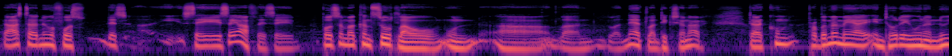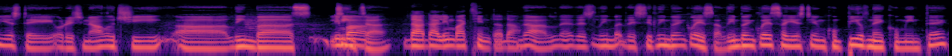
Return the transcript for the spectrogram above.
Dar asta nu a fost... Deci se, se află, se, pot să mă consult la, un, un, uh, la, la net, la dicționar. Dar cum problema mea întotdeauna nu este originalul, ci uh, limba țintă. Da, da, limba țintă, da. Da, deci limba, este limba engleză. Limba engleză este un copil necuminte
